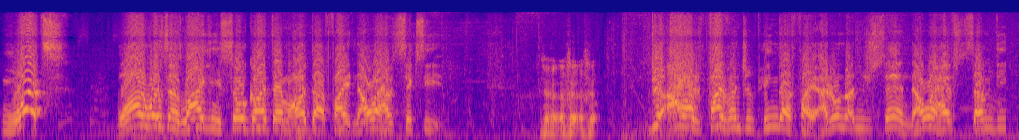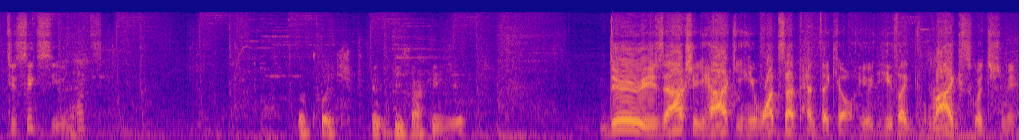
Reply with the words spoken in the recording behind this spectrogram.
What? Why was I lagging so goddamn hard that fight? Now I have 60. Dude, I had 500 ping that fight. I don't understand. Now I have 70 to 60. What? The Twitch, it, he's hacking you. Dude, he's actually hacking. He wants that pentakill. He he like lag switched me.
